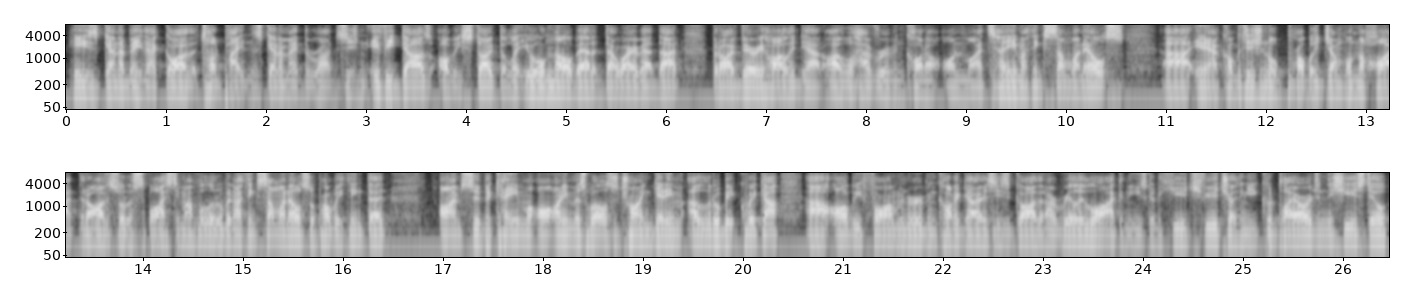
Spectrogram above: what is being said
he's going to be that guy that Todd Payten's going to make the right decision. If he does, I'll be stoked. I'll let you all know about it. Don't worry about that. But I very highly doubt I will have Reuben Cotter on my team. I think someone else uh, in our competition will probably jump on the hype that I've sort of spiced him up a little bit. I think someone else will probably think that I'm super keen on him as well to try and get him a little bit quicker. Uh, I'll be fine when Reuben Cotter goes. He's a guy that I really like. I think he's got a huge future. I think he could play Origin this year still,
